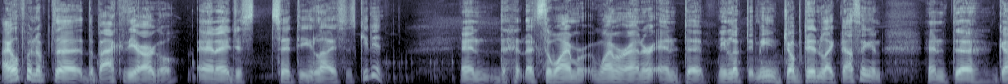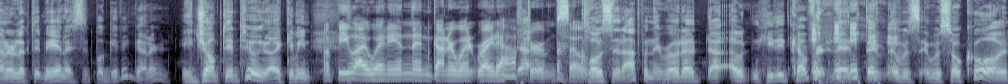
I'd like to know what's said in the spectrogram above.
I opened up the, the back of the Argo and I just said to Eli, I says, get in. And that's the Weimar, Weimaraner. And uh, he looked at me and jumped in like nothing. And, And uh, Gunner looked at me and I said, "Well, get in, Gunner." And he jumped in too. Like I mean, If Eli went in, then Gunner went right after him. So closed it up and they rode out uh, out in heated comfort. And they, they, it was it was so cool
